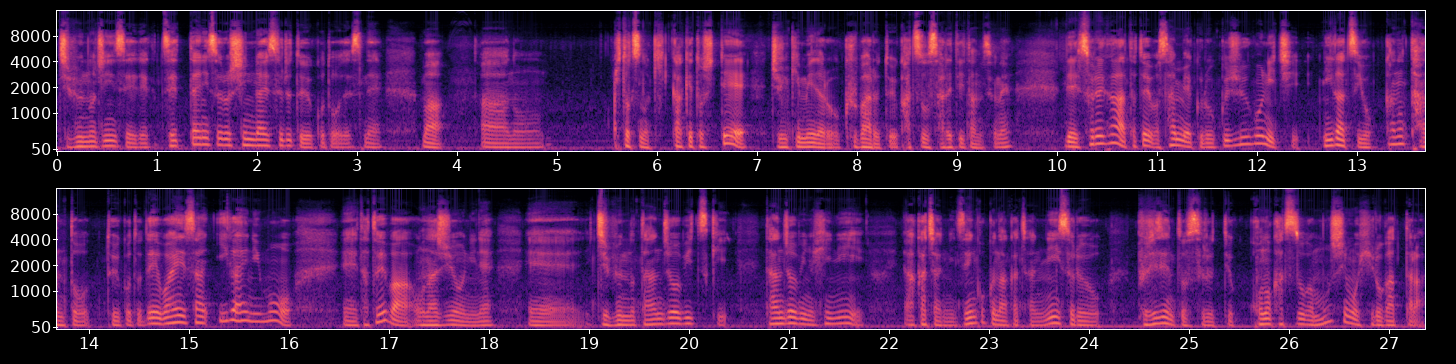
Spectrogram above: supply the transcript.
自分の人生で絶対にそれを信頼するということをですね、まあ、あの、一つのきっかけとして純金メダルを配るという活動されていたんですよね。でそれが例えば365日2月4日の担当ということで和平さん以外にも、えー、例えば同じようにね、えー、自分の誕生日月誕生日の日に赤ちゃんに全国の赤ちゃんにそれをプレゼントするっていうこの活動がもしも広がったら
